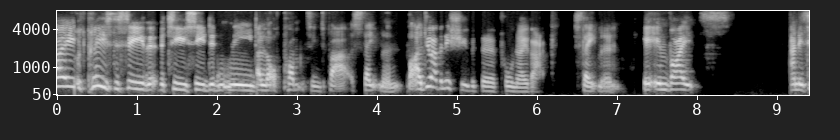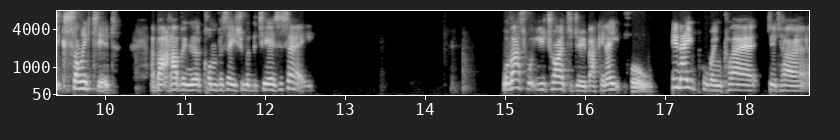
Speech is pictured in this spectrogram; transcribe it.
I was pleased to see that the TUC didn't need a lot of prompting to put out a statement, but I do have an issue with the Paul Nowak statement. It invites and is excited about having a conversation with the TSSA. Well, that's what you tried to do back in April. In April, when Claire did her,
